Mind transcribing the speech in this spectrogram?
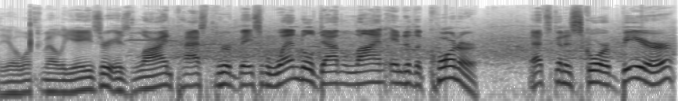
The 0 1 from Elieser is line past third baseman Wendle down the line into the corner. That's going to score Beer.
